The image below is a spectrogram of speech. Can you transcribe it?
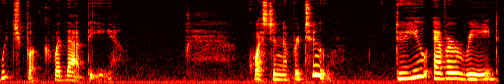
which book would that be? Question number two Do you ever read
